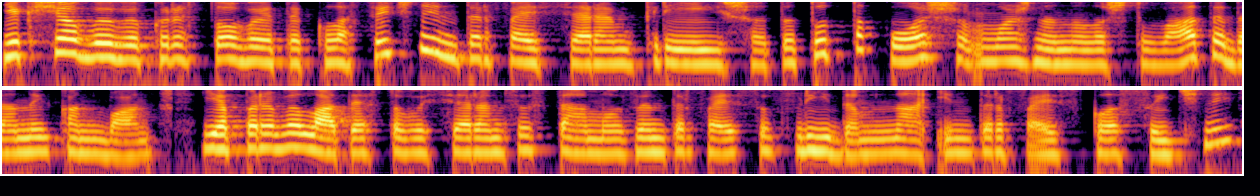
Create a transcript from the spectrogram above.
Якщо ви використовуєте класичний інтерфейс CRM Creation, то тут також можна налаштувати даний канбан. Я перевела тестову CRM-систему з інтерфейсу Freedom на інтерфейс класичний,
